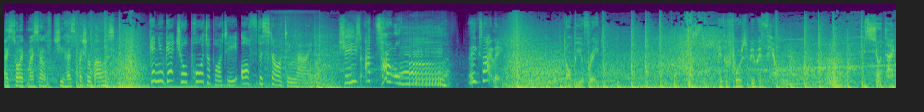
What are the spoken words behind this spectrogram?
I saw it myself. She has special powers. Can you get your porta potty off the starting line? She's a total. exactly. Don't be afraid. May the force be with you. It's showtime.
